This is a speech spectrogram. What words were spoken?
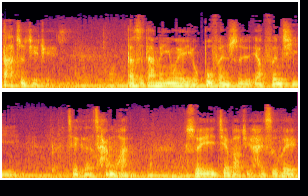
大致解决，但是他们因为有部分是要分期这个偿还，所以健保局还是会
